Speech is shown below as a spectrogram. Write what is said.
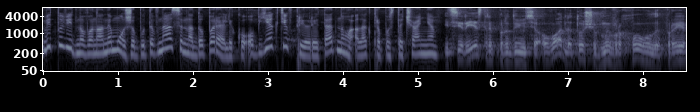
Відповідно, вона не може бути внесена до переліку об'єктів пріоритетного електропостачання. І ці реєстри передаються ОВА для того, щоб ми враховували при е,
